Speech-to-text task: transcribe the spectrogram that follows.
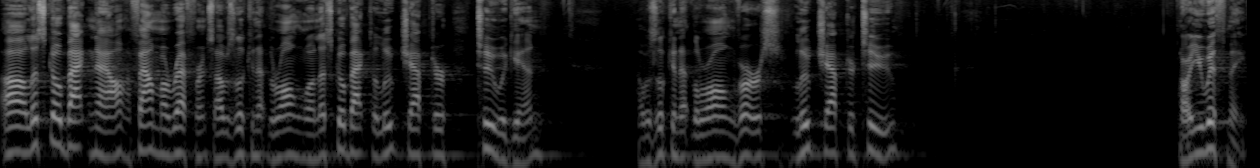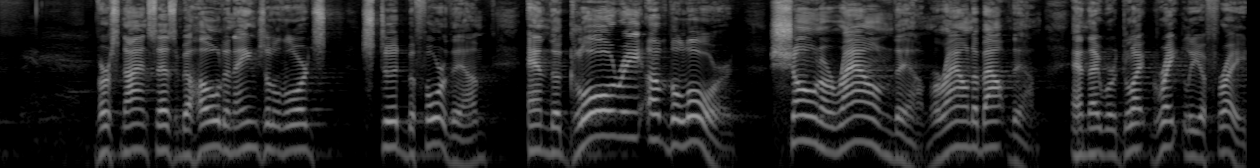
Uh, let's go back now. I found my reference. I was looking at the wrong one. Let's go back to Luke chapter 2 again. I was looking at the wrong verse. Luke chapter 2. Are you with me? Verse 9 says, Behold, an angel of the Lord stood before them, and the glory of the Lord shone around them, around about them, and they were greatly afraid.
